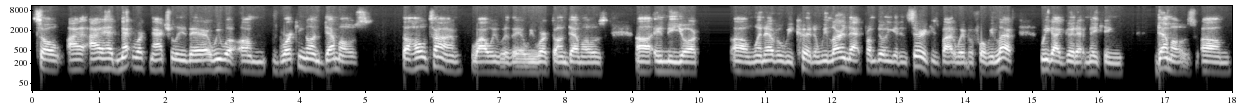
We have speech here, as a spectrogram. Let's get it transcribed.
So I, I had networked naturally there. We were um, working on demos the whole time while we were there. We worked on demos uh, in New York uh, whenever we could. And we learned that from doing it in Syracuse, by the way, before we left. We got good at making demos um,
